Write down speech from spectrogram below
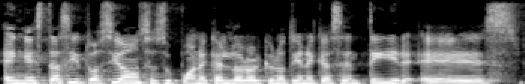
en esta situación se supone que el dolor que uno tiene que sentir es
